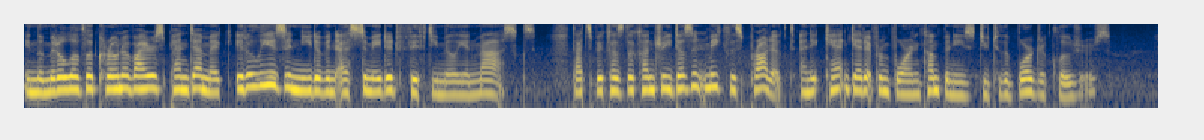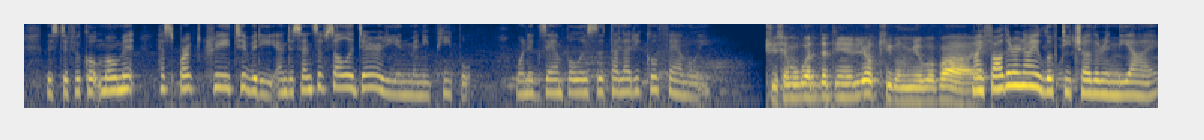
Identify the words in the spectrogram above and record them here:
In the middle of the coronavirus pandemic, Italy is in need of an estimated 50 million masks. That's because the country doesn't make this product and it can't get it from foreign companies due to the border closures. This difficult moment has sparked creativity and a sense of solidarity in many people. One example is the Talarico family. Ci siamo guardati negli occhi con mio papà. My father and I looked each other in the eye.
